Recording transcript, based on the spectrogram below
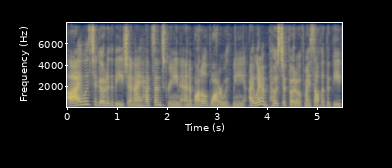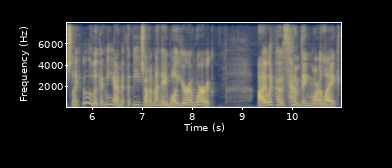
I was to go to the beach and I had sunscreen and a bottle of water with me, I wouldn't post a photo of myself at the beach like, ooh, look at me, I'm at the beach on a Monday while you're at work. I would post something more like,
